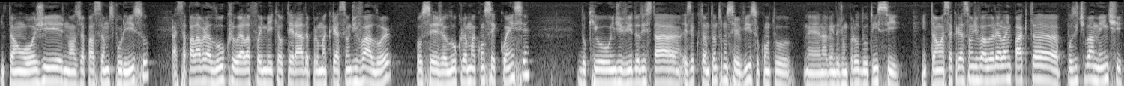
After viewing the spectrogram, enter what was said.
Então hoje nós já passamos por isso. Essa palavra lucro ela foi meio que alterada por uma criação de valor, ou seja, lucro é uma consequência do que o indivíduo ele está executando, tanto no serviço quanto né, na venda de um produto em si. Então, essa criação de valor ela impacta positivamente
